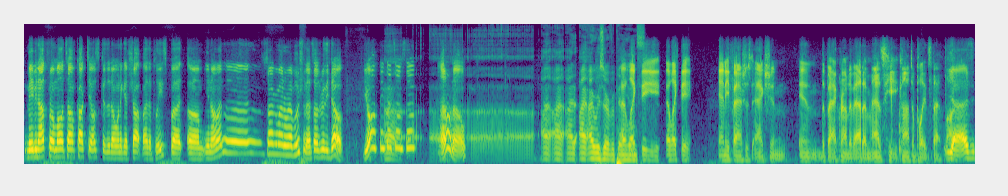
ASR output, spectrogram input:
maybe not throw Molotov cocktails because I don't want to get shot by the police. But um, you know, let's, uh, let's talk about a revolution. That sounds really dope. You all think that sounds dope? I don't know. Uh, I, I, I, I reserve opinions. I opinions. like the I like the anti-fascist action in the background of Adam as he contemplates that thought. Yeah, as,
